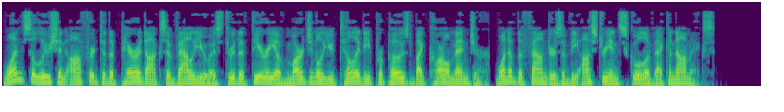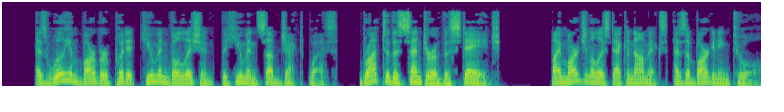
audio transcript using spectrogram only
One solution offered to the paradox of value is through the theory of marginal utility proposed by Carl Menger, one of the founders of the Austrian School of Economics. As William Barber put it, human volition, the human subject, was "...brought to the center of the stage." by marginalist economics, as a bargaining tool.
